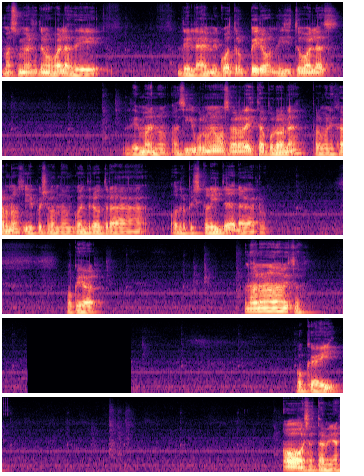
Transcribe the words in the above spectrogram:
más o menos ya tenemos balas de, de la M4, pero necesito balas de mano. Así que por lo menos vamos a agarrar esta por ahora, para manejarnos, y después ya cuando encuentre otra, otra pistolita la agarro. Ok, a ver. No, no, no, dame esto. Ok. Oh, ya está, mira.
